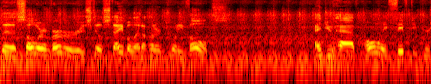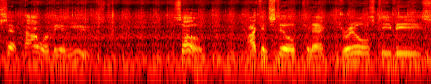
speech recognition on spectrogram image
The solar inverter is still stable at 120 volts, and you have only 50% power being used. So, I can still connect drills, TVs,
